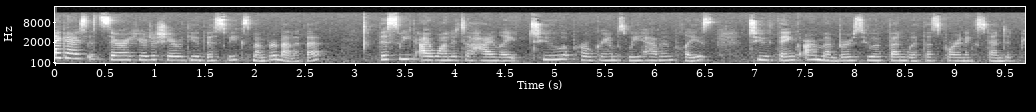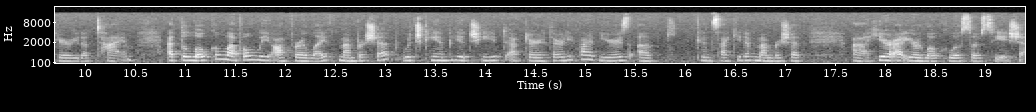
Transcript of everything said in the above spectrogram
Hi guys, it's Sarah here to share with you this week's member benefit. This week I wanted to highlight two programs we have in place to thank our members who have been with us for an extended period of time. At the local level, we offer a life membership, which can be achieved after 35 years of consecutive membership uh, here at your local association.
